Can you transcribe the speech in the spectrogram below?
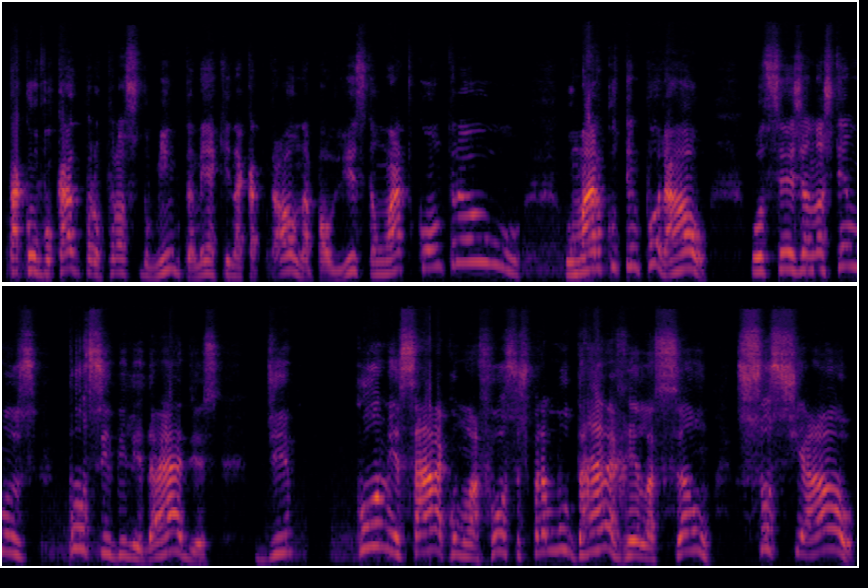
Está convocado para o próximo domingo, também aqui na capital, na Paulista, um ato contra o, o marco temporal. Ou seja, nós temos possibilidades de começar a acumular forças para mudar a relação social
